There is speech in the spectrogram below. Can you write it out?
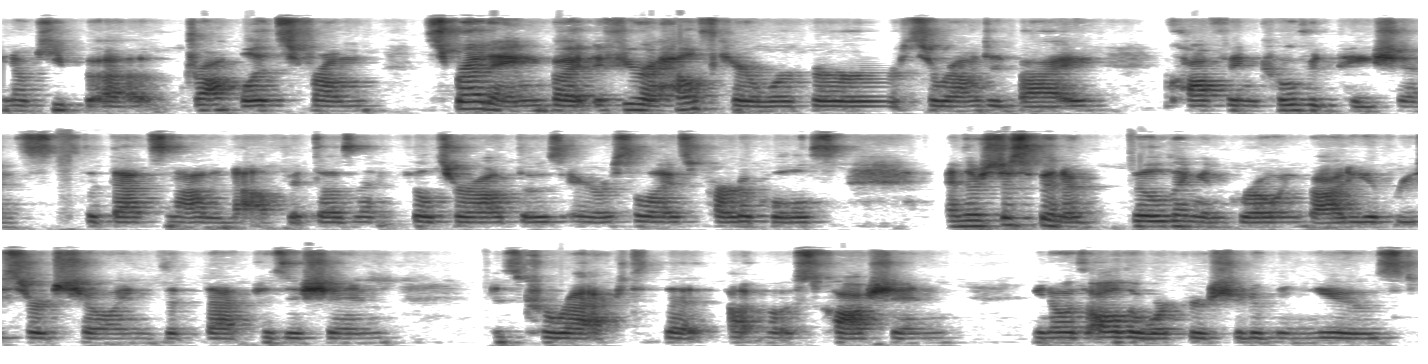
know, keep uh, droplets from spreading. But if you're a healthcare worker surrounded by coughing COVID patients, that that's not enough. It doesn't filter out those aerosolized particles. And there's just been a building and growing body of research showing that that position is correct. That utmost caution, you know, with all the workers should have been used.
